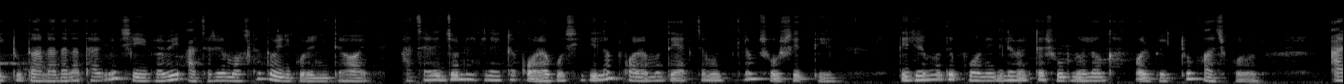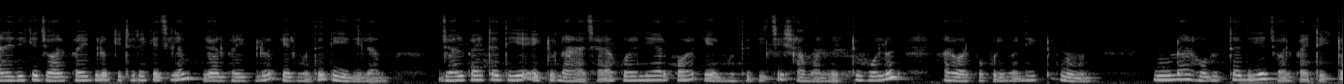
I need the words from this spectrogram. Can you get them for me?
একটু দানা দানা থাকবে, সেইভাবেই আচারের মশলা তৈরি করে নিতে হয়। আচারের জন্য এখানে একটা কড়া বসিয়ে দিলাম। কড়ার মধ্যে এক চামচ দিলাম সর্ষের তেল। তেলের মধ্যে ফোড়নে দিলাম একটা শুকনো লঙ্কা, অল্প একটু পাঁচ ফোড়ন। আর এদিকে জলপাইগুলো কেটে রেখেছিলাম। জলপাইগুলো এর মধ্যে দিয়ে দিলাম। জলপাইটা দিয়ে একটু নাড়াচাড়া করে নেওয়ার পর এর মধ্যে দিচ্ছি সামান্য একটু হলুদ আর অল্প পরিমাণে একটু নুন। নুন আর হলুদটা দিয়ে জলপাইটা একটু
